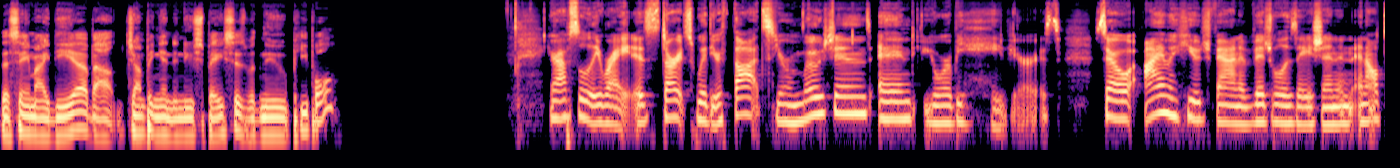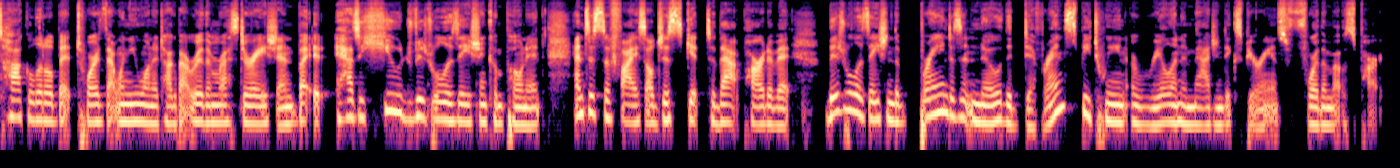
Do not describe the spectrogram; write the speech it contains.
the same idea about jumping into new spaces with new people? You're absolutely right. It starts with your thoughts, your emotions, and your behaviors. So, I'm a huge fan of visualization, and, and, I'll talk a little bit towards that when you want to talk about rhythm restoration, but it has a huge visualization component. And to suffice, I'll just get to that part of it. Visualization, the brain doesn't know the difference between a real and imagined experience for the most part.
